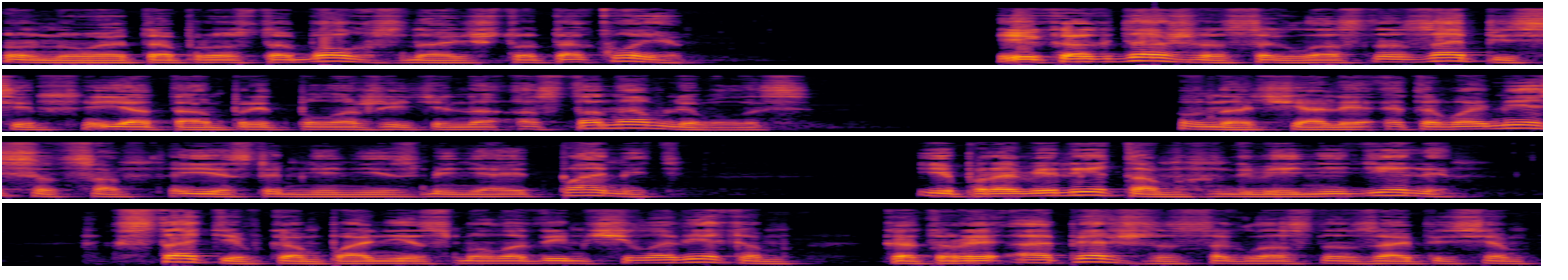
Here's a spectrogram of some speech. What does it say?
«Ну, это просто Бог знает, что такое». И когда же, согласно записи, я там предположительно останавливалась? В начале этого месяца, если мне не изменяет память. И провели там две недели. Кстати, в компании с молодым человеком, который, опять же, согласно записям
